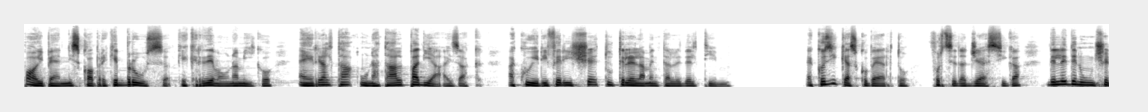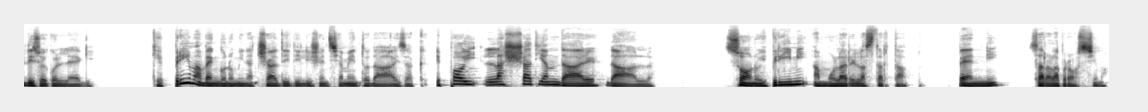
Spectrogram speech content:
Poi Penny scopre che Bruce, che credeva un amico, è in realtà una talpa di Isaac, a cui riferisce tutte le lamentele del team. È così che ha scoperto, forse da Jessica, delle denunce dei suoi colleghi, che prima vengono minacciati di licenziamento da Isaac e poi lasciati andare da Al. Sono i primi a mollare la startup. Penny sarà la prossima.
